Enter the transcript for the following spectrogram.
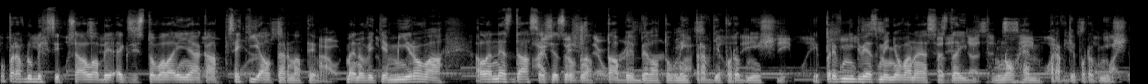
Opravdu bych si přál, aby existovala i nějaká třetí alternativa, jmenovitě mírová, ale nezdá se, že zrovna ta by byla tou nejpravděpodobnější. Ty první dvě zmiňované se zdají být mnohem pravděpodobnější.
